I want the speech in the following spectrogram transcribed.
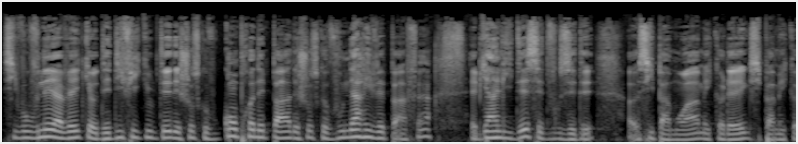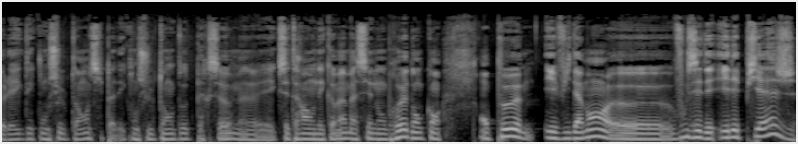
Si vous venez avec euh, des difficultés, des choses que vous comprenez pas, des choses que vous n'arrivez pas à faire, eh bien l'idée c'est de vous aider. Euh, si pas moi, mes collègues, si pas mes collègues, des consultants, si pas des consultants, d'autres personnes, euh, etc. On est quand même assez nombreux, donc on, on peut évidemment vous aider. Et les pièges,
